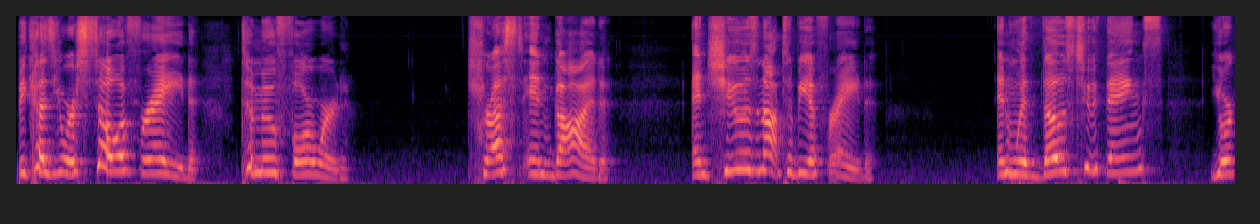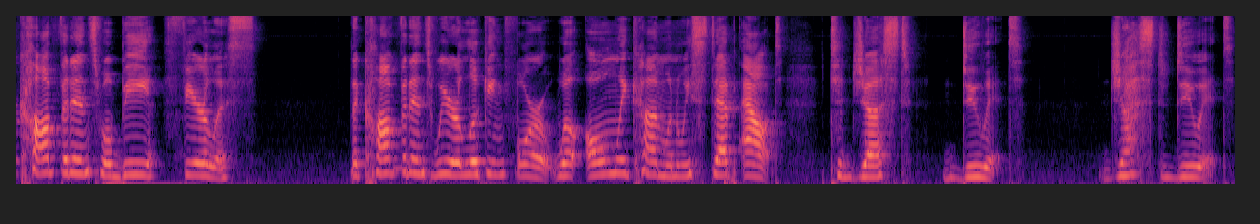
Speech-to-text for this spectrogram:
because you are so afraid to move forward. Trust in God and choose not to be afraid. And with those two things, your confidence will be fearless. The confidence we are looking for will only come when we step out to just do it. Just do it.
